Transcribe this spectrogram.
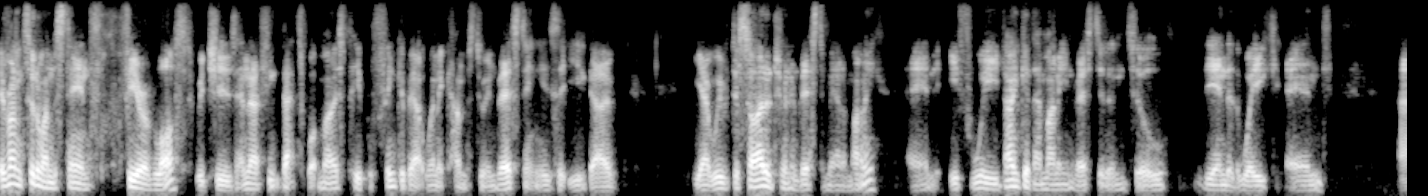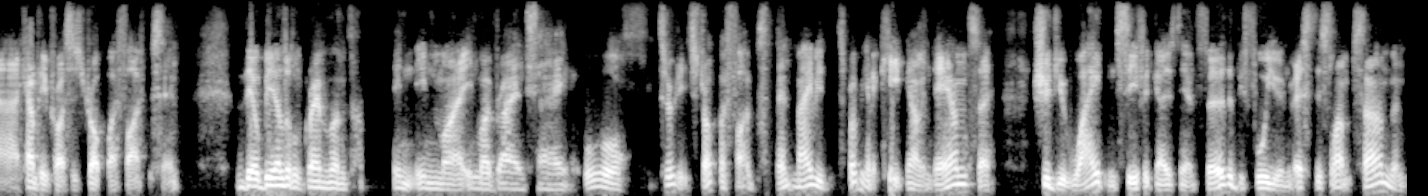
everyone sort of understands fear of loss, which is, and I think that's what most people think about when it comes to investing, is that you go, yeah, we've decided to invest amount of money, and if we don't get that money invested until the end of the week and uh, company prices drop by five percent, there'll be a little gremlin in, in my in my brain saying, "Oh, it's already it's dropped by five percent. Maybe it's probably going to keep going down. So, should you wait and see if it goes down further before you invest this lump sum?" And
